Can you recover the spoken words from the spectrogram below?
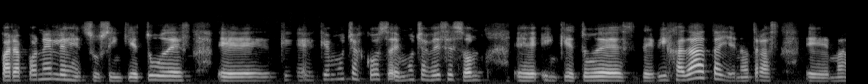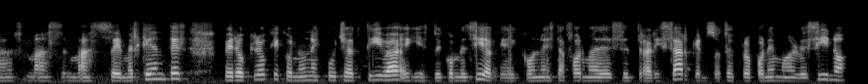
para ponerles sus inquietudes, eh, que, muchas cosas, muchas veces son eh, inquietudes de vieja data y en otras más, más, más emergentes, pero creo que con una escucha activa, y estoy convencida que con esta forma de descentralizar que nosotros proponemos, al vecino,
